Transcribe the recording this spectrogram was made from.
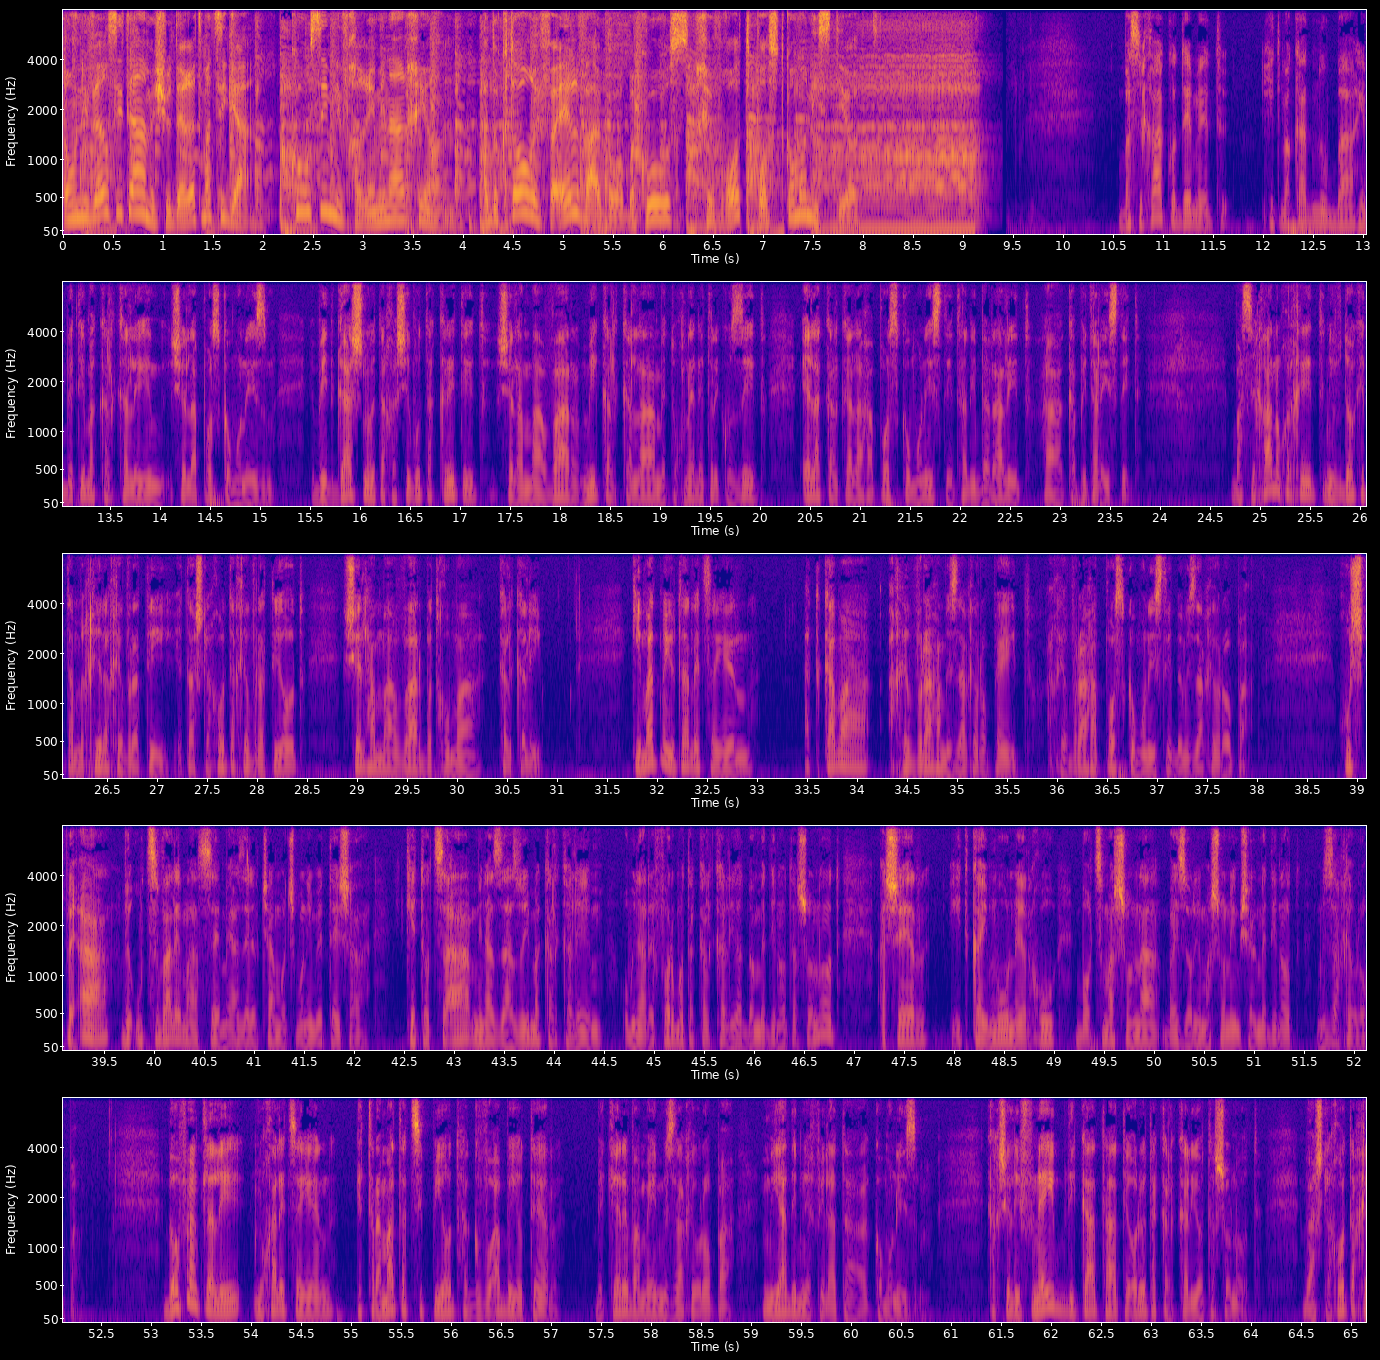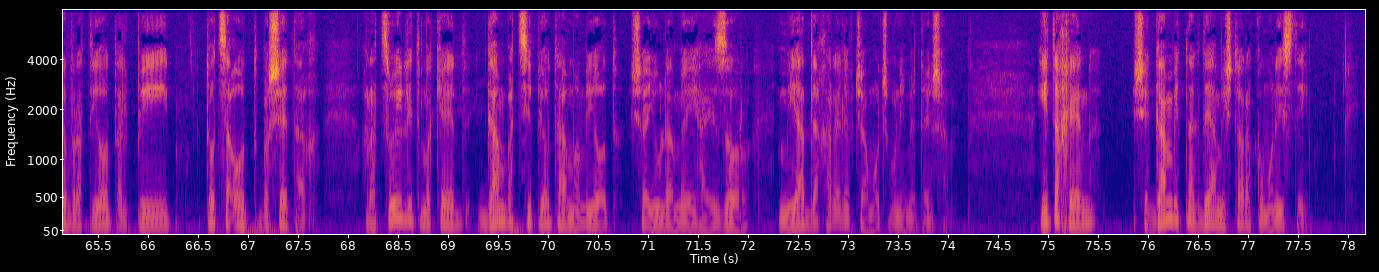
האוניברסיטה המשודרת מציגה קורסים נבחרים מן הארכיון. הדוקטור רפאל ואגו בקורס חברות פוסט-קומוניסטיות. בשיחה הקודמת התמקדנו בהיבטים הכלכליים של הפוסט-קומוניזם, והדגשנו את החשיבות הקריטית של המעבר מכלכלה מתוכננת ריכוזית אל הכלכלה הפוסט-קומוניסטית, הליברלית, הקפיטליסטית. בשיחה הנוכחית נבדוק את המחיר החברתי, את ההשלכות החברתיות של המעבר בתחום הכלכלי. כמעט מיותר לציין עד כמה החברה המזרח-אירופאית, החברה הפוסט-קומוניסטית במזרח אירופה, הושפעה ועוצבה למעשה מאז 1989 כתוצאה מן הזעזועים הכלכליים ומן הרפורמות הכלכליות במדינות השונות, אשר התקיימו, נערכו בעוצמה שונה באזורים השונים של מדינות מזרח אירופה. באופן כללי, נוכל לציין את רמת הציפיות הגבוהה ביותר בקרב עמי מזרח אירופה מיד עם נפילת הקומוניזם. כך שלפני בדיקת התיאוריות הכלכליות השונות וההשלכות החברתיות על פי תוצאות בשטח, רצוי להתמקד גם בציפיות העממיות שהיו לעמי האזור מיד לאחר 1989. ייתכן שגם מתנגדי המשטר הקומוניסטי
